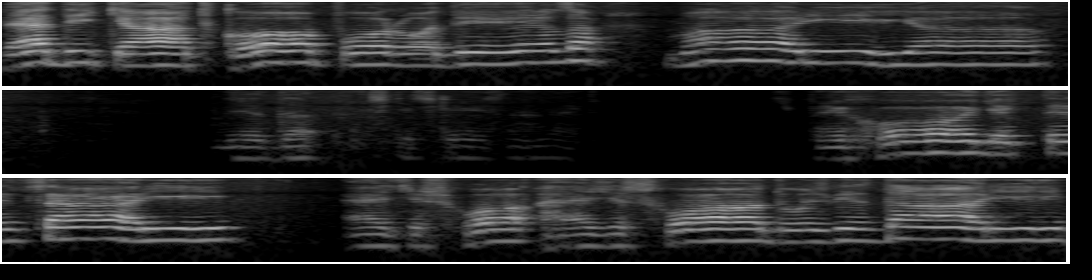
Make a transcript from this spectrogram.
де дитятко породила Марія. Приходять ти царі, е зі схо- е сходу звіздарі.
